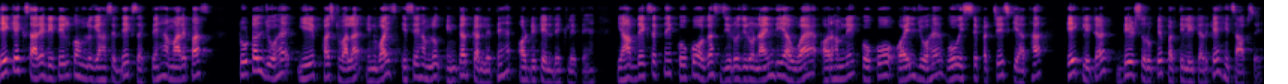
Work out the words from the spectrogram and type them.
एक एक सारे डिटेल को हम लोग यहाँ से देख सकते हैं। हमारे पास टोटल जो है, ये फ़र्स्ट वाला इनवाइस, इसे हम लोग इंटर कर लेते हैं और डिटेल देख लेते हैं। यहाँ आप देख सकते हैं, कोको अगस्त 009 दिया हुआ है और हमने कोको ऑयल जो है, वो इससे परचेज किया था एक लीटर डेढ़ सौ रुपये प्रति लीटर के हिसाब से।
